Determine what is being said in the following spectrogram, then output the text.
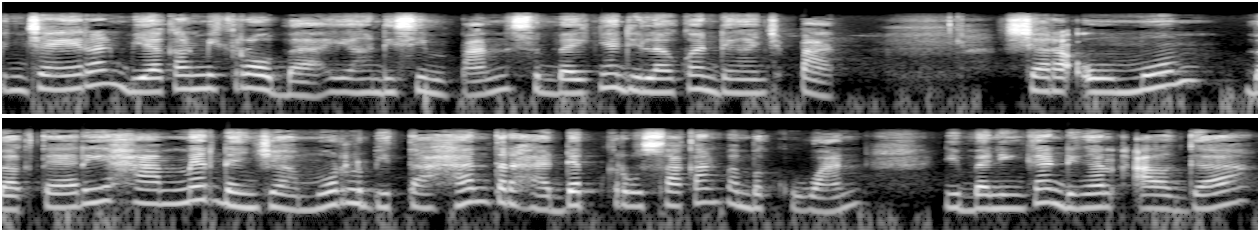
Pencairan biakan mikroba yang disimpan sebaiknya dilakukan dengan cepat. Secara umum, bakteri, hamir, dan jamur lebih tahan terhadap kerusakan pembekuan dibandingkan dengan alga,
